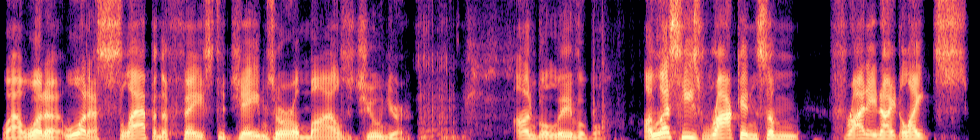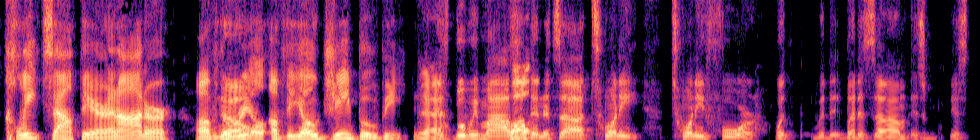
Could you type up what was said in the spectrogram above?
Wow, what a what a slap in the face to James Earl Miles Jr. Unbelievable. Unless he's rocking some Friday Night Lights cleats out there in honor of the No. real of the OG booby. Yeah. It's Boobie Miles, Well- and then it's uh 20, 24 with, with it, but it's um it's it's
